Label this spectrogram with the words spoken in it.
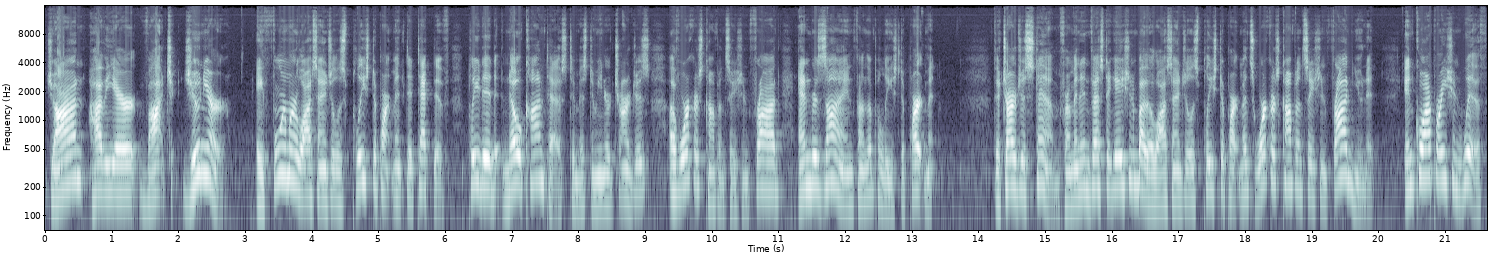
John Javier Vach Jr., a former Los Angeles Police Department detective, pleaded no contest to misdemeanor charges of workers' compensation fraud and resigned from the police department. The charges stem from an investigation by the Los Angeles Police Department's Workers' Compensation Fraud Unit in cooperation with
